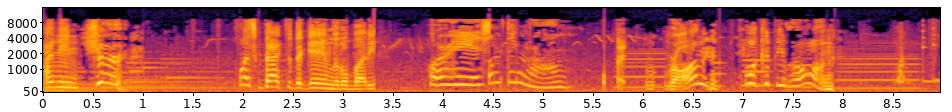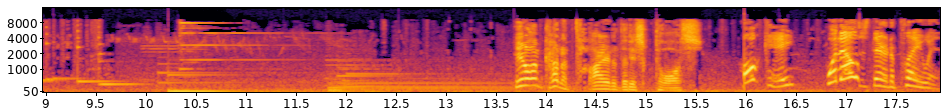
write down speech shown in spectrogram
I mean, sure. Let's get back to the game, little buddy. Jorge, is something wrong? Uh, wrong? What could be wrong? You know, I'm kind of tired of the disc toss. Okay, what else is there to play with?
